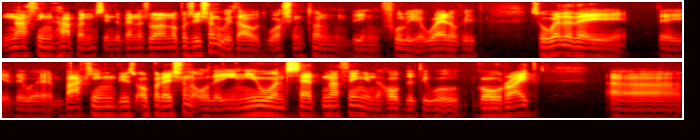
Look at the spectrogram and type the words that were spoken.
nothing happens in the Venezuelan opposition without Washington being fully aware of it. So whether they they, they were backing this operation or they knew and said nothing in the hope that it will go right. Uh,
